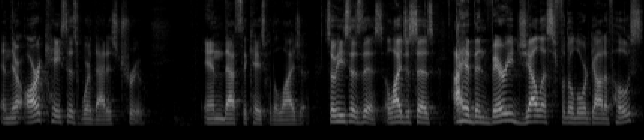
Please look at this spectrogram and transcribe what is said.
And there are cases where that is true. And that's the case with Elijah. So he says this Elijah says, I have been very jealous for the Lord God of hosts,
